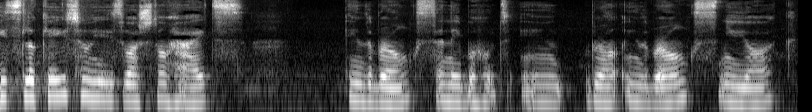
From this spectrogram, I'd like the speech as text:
Its location is Washington Heights in the Bronx, a neighborhood in, in the Bronx, New York.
